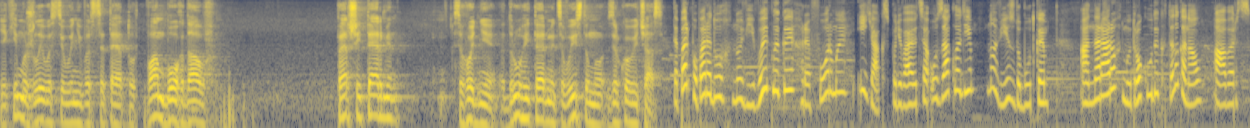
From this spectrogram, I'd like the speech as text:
які можливості в університету. Вам Бог дав перший термін, сьогодні другий термін це виїстимо зірковий час. Тепер попереду нові виклики, реформи і, як сподіваються у закладі, нові здобутки. Анна Рарох, Дмитро Кудик, телеканал Аверс.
